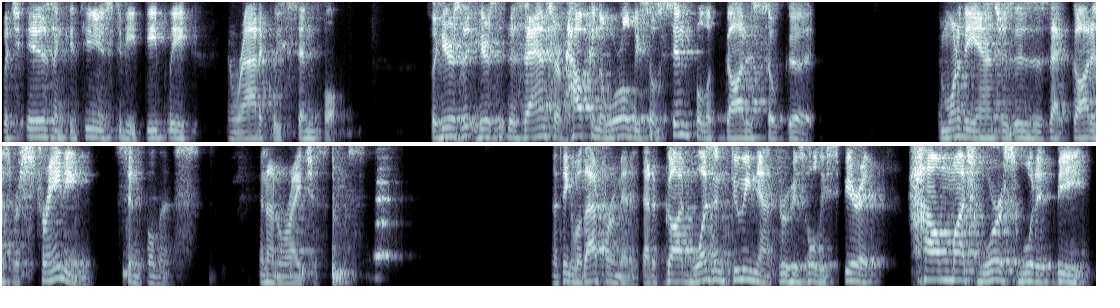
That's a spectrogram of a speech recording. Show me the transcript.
which is and continues to be deeply and radically sinful. So here's, here's this answer of how can the world be so sinful if God is so good? And one of the answers is, is that God is restraining sinfulness and unrighteousness. Now think about that for a minute. That if God wasn't doing that through his Holy Spirit, how much worse would it be?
